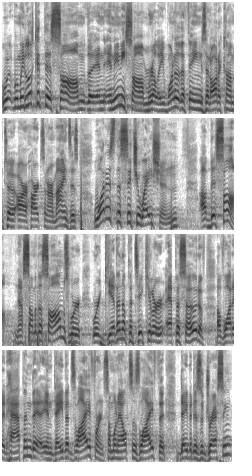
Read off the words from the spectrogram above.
When we look at this psalm, in any psalm really, one of the things that ought to come to our hearts and our minds is what is the situation of this psalm? Now, some of the psalms were, were given a particular episode of, of what had happened in David's life or in someone else's life that David is addressing,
